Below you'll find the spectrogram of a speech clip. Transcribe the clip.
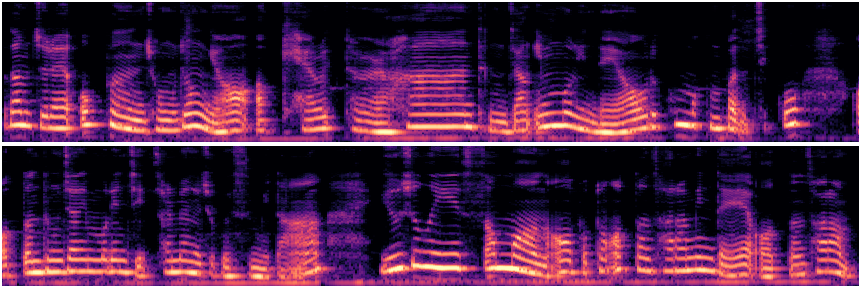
그 다음 줄에 open 종종요 a character 한 등장인물인데요. 우리 콤마 콤파드 찍고 어떤 등장인물인지 설명해주고 있습니다. usually someone 어, 보통 어떤 사람인데 어떤 사람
